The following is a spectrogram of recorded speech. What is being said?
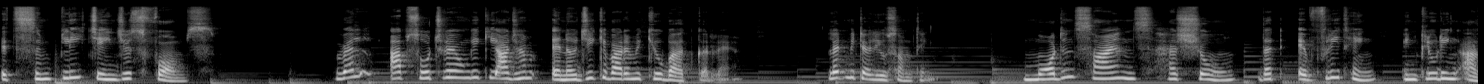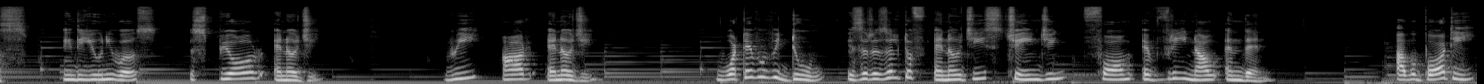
It simply changes forms. वेल well, आप सोच रहे होंगे कि आज हम एनर्जी के बारे में क्यों बात कर रहे हैं लेट मी टेल यू समथिंग modern science has shown that everything, including us, in the universe is pure energy. We are energy. Whatever we do is a result of energies changing form every now and then. Our body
